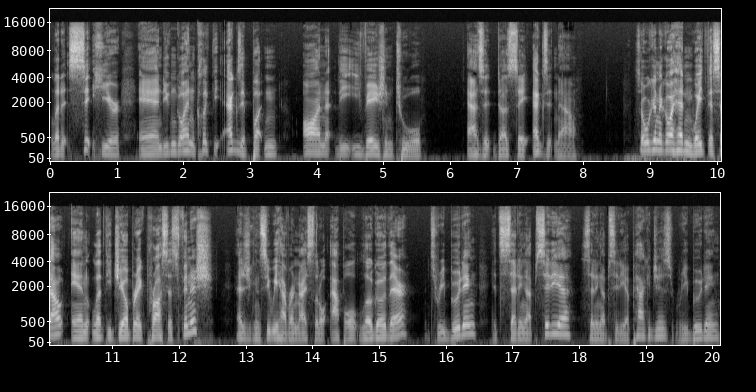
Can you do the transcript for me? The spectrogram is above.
Let it sit here, and you can go ahead and click the exit button on the evasi0n tool as it does say exit now. So we're going to go ahead and wait this out and let the jailbreak process finish. As you can see, we have our nice little Apple logo there. It's rebooting. It's setting up Cydia, setting up Cydia packages, rebooting.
